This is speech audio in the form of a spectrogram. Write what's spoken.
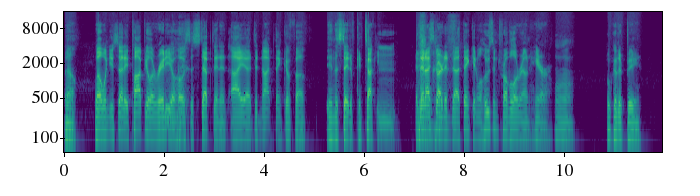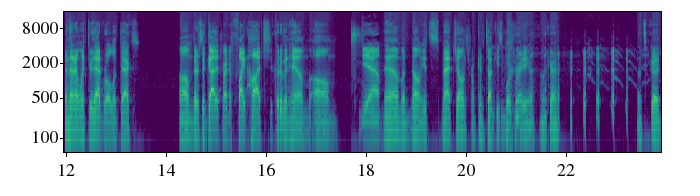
No. Well, when you said a popular radio host has stepped in it, I uh, did not think of uh, in the state of Kentucky. Mm. And then I started uh, thinking, well, who's in trouble around here? Hmm. Who could it be? And then I went through that Rolodex. Um, there's a guy that tried to fight Hutch. It could have been him. Um, Yeah. yeah, but no, it's Matt Jones from Kentucky Sports Radio. Okay. That's good.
